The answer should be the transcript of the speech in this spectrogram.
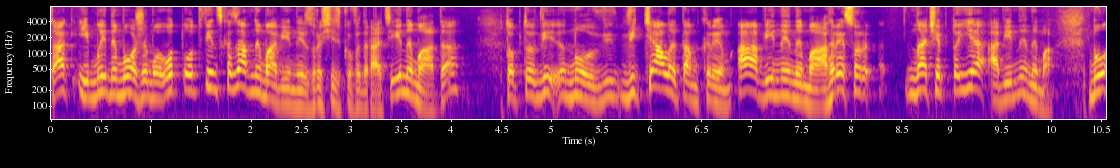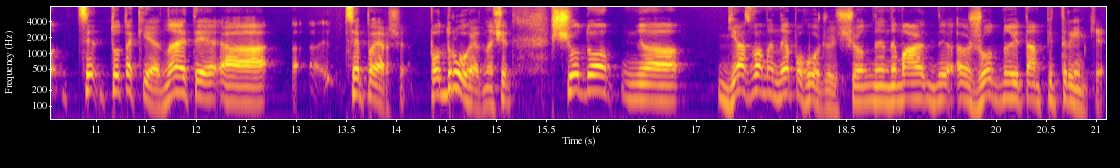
Так, і ми не можемо. От, от він сказав, нема війни з Російською Федерацією, і нема, так? Тобто, ну, відтяли там Крим, а війни нема. Агресор, начебто, є, а війни нема. Ну, це то таке, знаєте, а, це перше. По-друге, значить, щодо. а, я з вами не погоджуюсь, що не, нема жодної там підтримки.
